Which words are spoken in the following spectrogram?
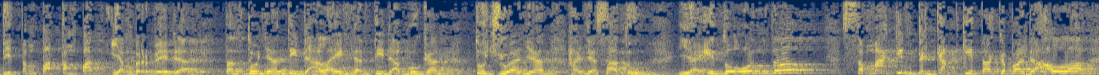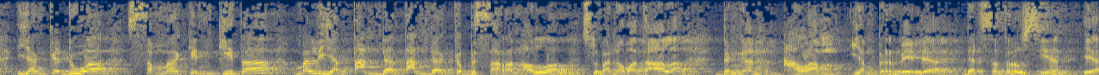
di tempat-tempat yang berbeda. Tentunya tidak lain dan tidak bukan tujuannya hanya satu, yaitu untuk semakin dekat kita kepada Allah. Yang kedua, semakin kita melihat tanda-tanda kebesaran Allah Subhanahu wa taala dengan alam yang berbeda dan seterusnya. Ya,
